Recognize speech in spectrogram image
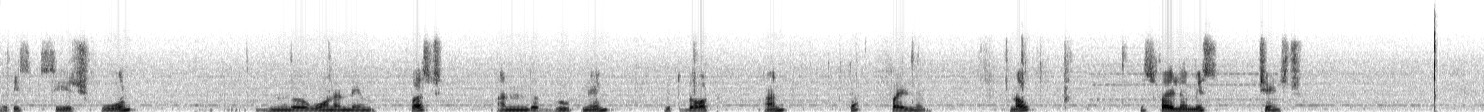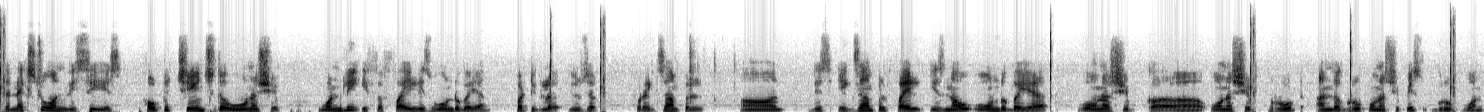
That is chown the owner name first and the group name with dot and the file name. Now this file name is changed. The next one we see is how to change the ownership only if a file is owned by a particular user. For example uh, this example file is now owned by a ownership uh, ownership root and the group ownership is group 1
